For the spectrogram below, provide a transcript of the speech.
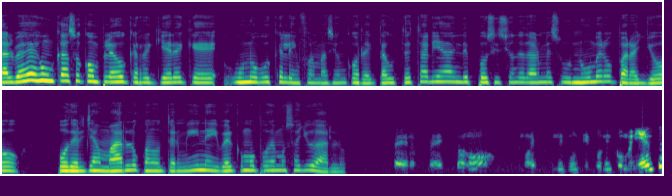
Tal vez es un caso complejo que requiere que uno busque la información correcta. ¿Usted estaría en disposición de darme su número para yo poder llamarlo cuando termine y ver cómo podemos ayudarlo? Perfecto, ¿no? No hay ningún tipo de inconveniente.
